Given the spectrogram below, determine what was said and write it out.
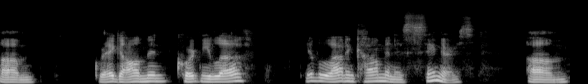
um, gregg allman courtney love they have a lot in common as singers um,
